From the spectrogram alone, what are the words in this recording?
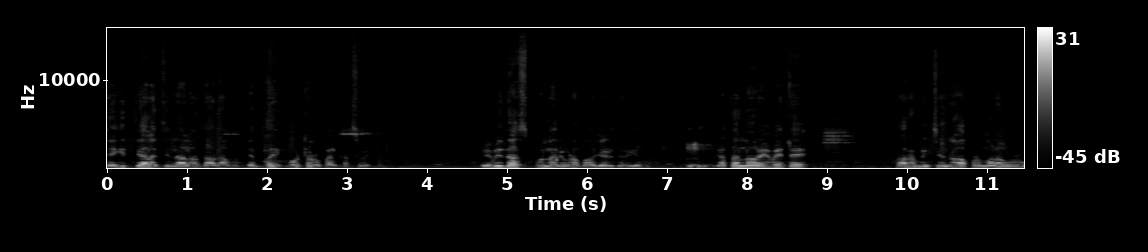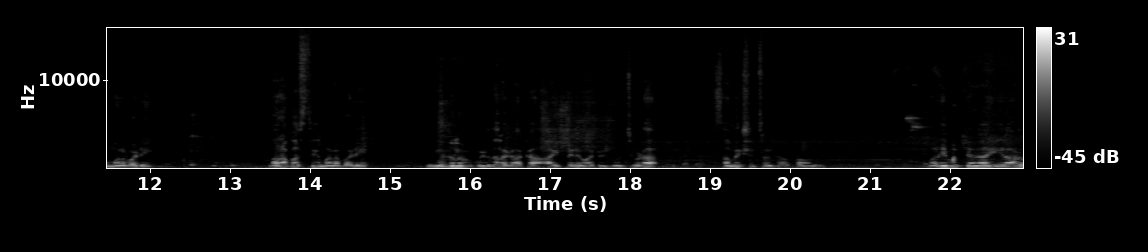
జగిత్యాల జిల్లాలో దాదాపు డెబ్బై కోట్ల రూపాయలు ఖర్చు పెట్టాం. వివిధ స్కూళ్ళని కూడా బాగు చేయడం జరిగింది. గతంలో ఏవైతే ప్రారంభించిండ్రో అప్పుడు మన ఊరు మనబడి మన బస్తీ మనబడి నిధులు విడుదల కాక ఆగిపోయిన వాటి గురించి కూడా సమీక్షించడం జరుగుతూ ఉంది. మరీ ముఖ్యంగా ఈనాడు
